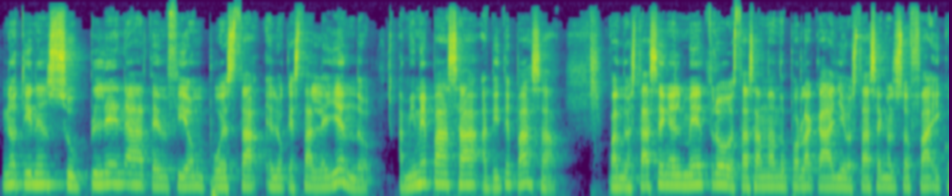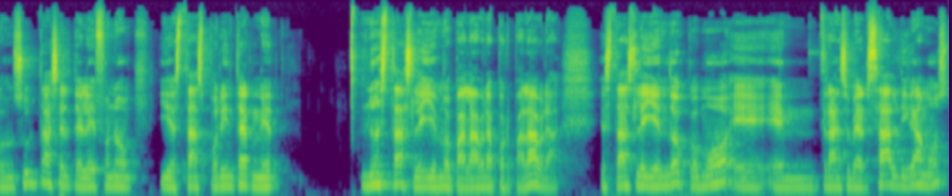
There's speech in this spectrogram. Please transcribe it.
no tienen su plena atención puesta en lo que están leyendo. A mí me pasa, a ti te pasa. Cuando estás en el metro o estás andando por la calle o estás en el sofá y consultas el teléfono y estás por internet, no estás leyendo palabra por palabra, estás leyendo como eh, en transversal, digamos.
